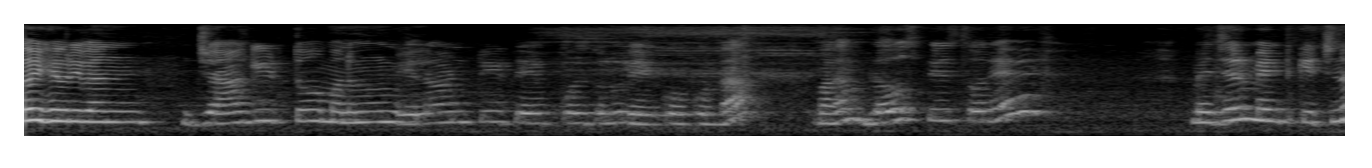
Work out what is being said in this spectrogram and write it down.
హలో ఎవ్రీవన్ జాకెట్తో మనం ఎలాంటి టేప్ కొలతలు లేకోకుండా మనం బ్లౌజ్ పీస్తోనే మెజర్మెంట్కి ఇచ్చిన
